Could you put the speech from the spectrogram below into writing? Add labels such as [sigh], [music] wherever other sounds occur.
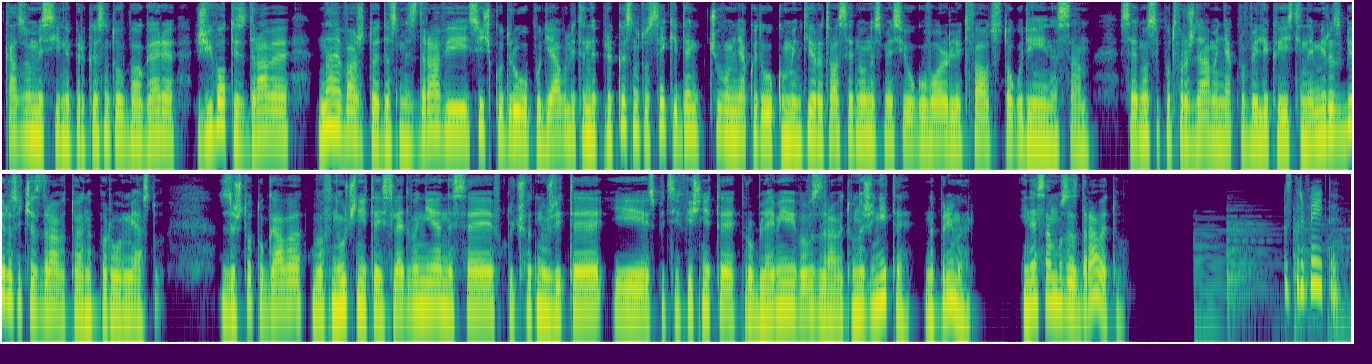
Казваме си непрекъснато в България, живот и здраве, най-важното е да сме здрави, всичко друго по дяволите. Непрекъснато всеки ден чувам някой да го коментира, това все едно не сме си оговорили това от 100 години насам. Все едно си потвърждаваме някаква велика истина. Ми разбира се, че здравето е на първо място. Защо тогава в научните изследвания не се включват нуждите и специфичните проблеми в здравето на жените, например? И не само за здравето. Здравейте!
